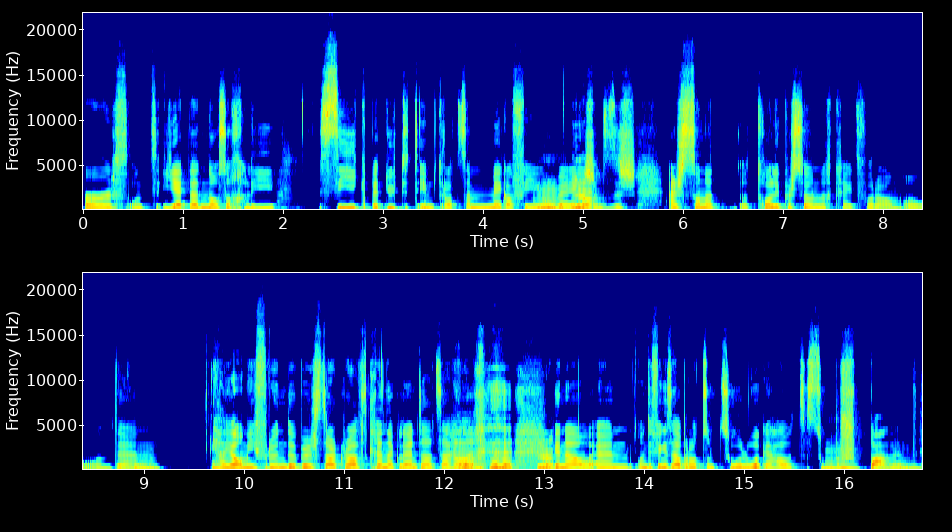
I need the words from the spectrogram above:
earth und jeder noch so ein bisschen Sieg bedeutet ihm trotzdem mega viel, Mm, weißt? ja. Und es ist, er ist so eine tolle Persönlichkeit vor allem auch. Und ähm. Ich habe ja auch meine Freunde über StarCraft kennengelernt tatsächlich. Ah, Ja. genau. Ähm, und ich finde es aber auch zum Zuschauen halt super Mhm. spannend. Mhm.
